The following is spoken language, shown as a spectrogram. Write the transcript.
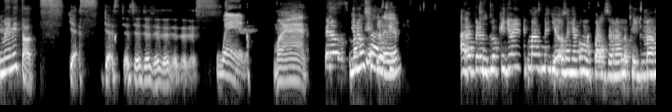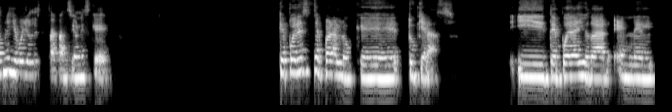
Many thoughts. Yes, yes, yes, yes, yes, yes, yes, yes. yes. Bueno. Bueno. Pero vamos a leer. Ah, que, pero lo que yo más me llevo, o sea, ya como para cerrar, lo que más me llevo yo de esta canción es que que puedes ser para lo que tú quieras y te puede ayudar en el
